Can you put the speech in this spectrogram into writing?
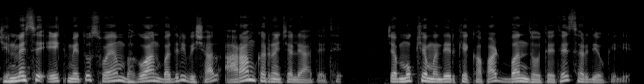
जिनमें से एक में तो स्वयं भगवान बद्री विशाल आराम करने चले आते थे, जब मुख्य मंदिर के कपाट बंद होते थे सर्दियों के लिए।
